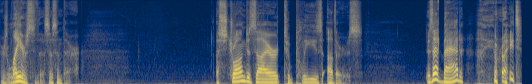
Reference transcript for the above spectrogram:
There's layers to this, isn't there? A strong desire to please others. Is that bad? right?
